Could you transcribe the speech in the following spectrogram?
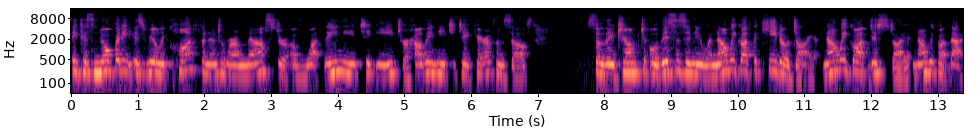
because nobody is really confident or a master of what they need to eat or how they need to take care of themselves. So they jumped, oh, this is a new one. Now we got the keto diet. Now we got this diet. Now we got that.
